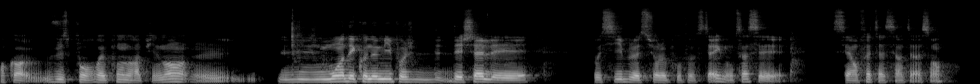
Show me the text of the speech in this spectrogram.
encore, juste pour répondre rapidement, moins d'économie d'échelle est possible sur le proof of stake, donc ça c'est en fait assez intéressant.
